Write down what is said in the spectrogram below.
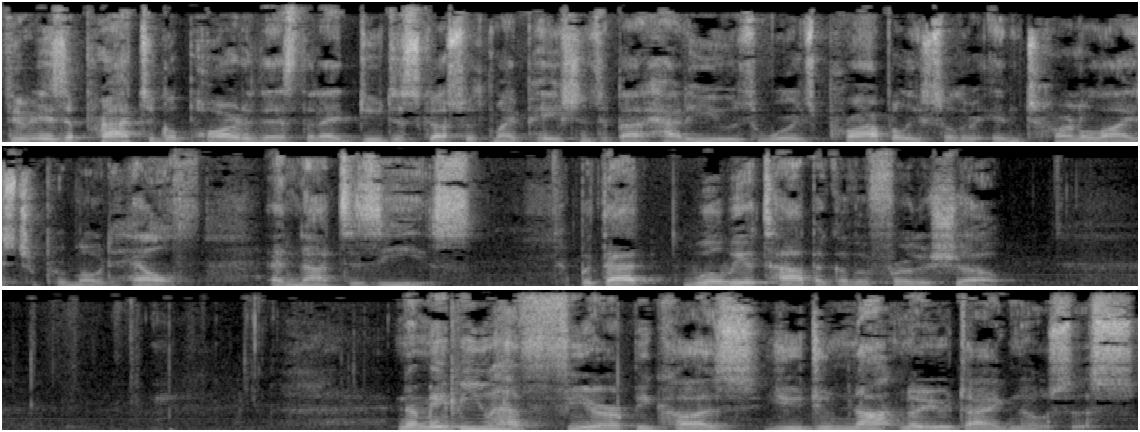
There is a practical part of this that I do discuss with my patients about how to use words properly so they're internalized to promote health and not disease. But that will be a topic of a further show. Now, maybe you have fear because you do not know your diagnosis.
